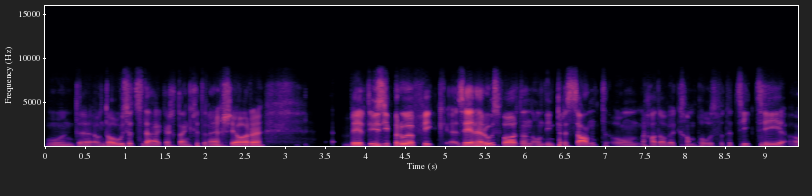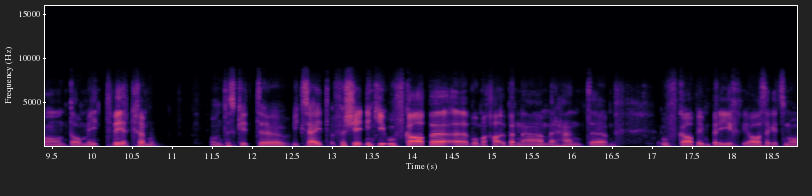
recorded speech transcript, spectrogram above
und, äh, und auch rauszutragen. Ich denke, in den nächsten Jahren wird unsere Berufung sehr herausfordernd und interessant und man kann da wirklich am Puls von der Zeit sein und da mitwirken. Und es gibt, äh, wie gesagt, verschiedene Aufgaben, äh, die man kann übernehmen kann. Wir haben äh, Aufgaben im Bereich, ja, sage jetzt mal,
